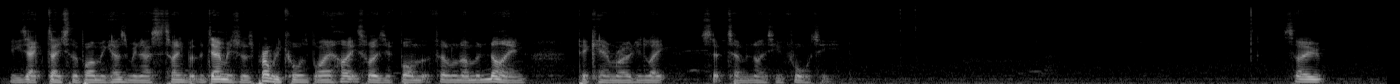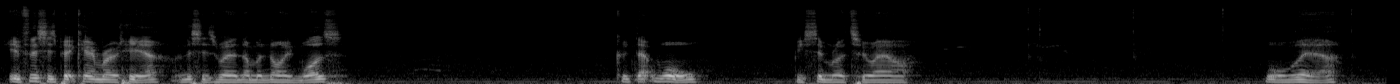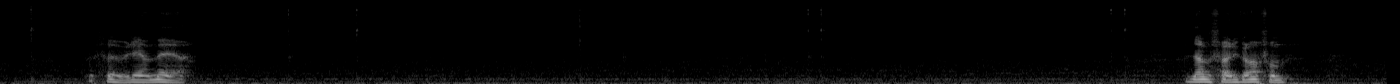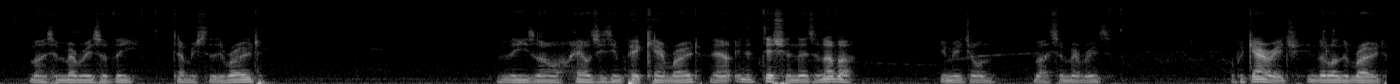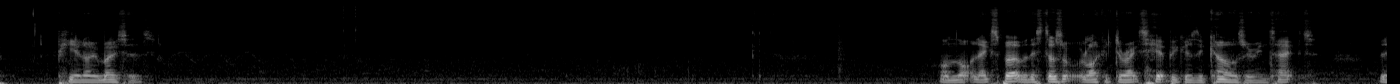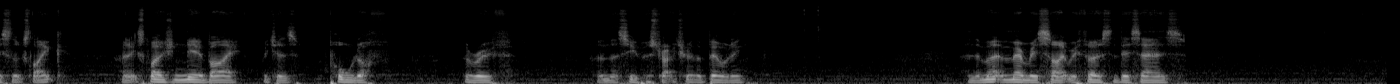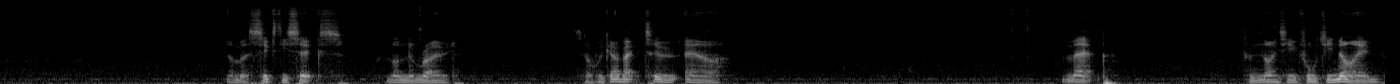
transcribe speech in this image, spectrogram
The exact date of the bombing hasn't been ascertained, but the damage was probably caused by a high explosive bomb that fell on number 9 Pitcairn Road in late September 1940. So, if this is Pitcairn Road here, and this is where number 9 was, could that wall be similar to our wall there, but further down there. Another photograph from Merton Memories of the damage to the road. These are houses in Pitcairn Road. Now, in addition, there's another image on Merton Memories of a garage in the London Road. P&O Motors. I'm not an expert, but this doesn't look like a direct hit because the cars are intact. This looks like an explosion nearby which has pulled off the roof and the superstructure of the building. And the Merton Memory site refers to this as number 66 London Road. So if we go back to our map from 1949,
